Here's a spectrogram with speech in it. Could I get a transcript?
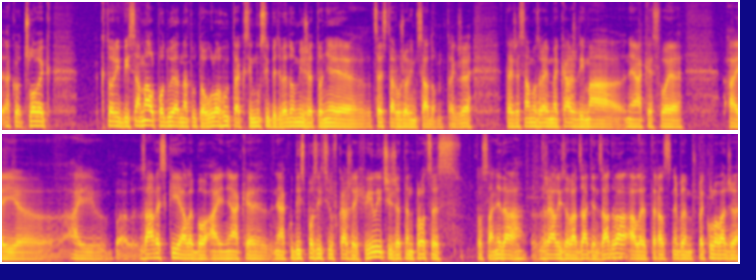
Ako človek, ktorý by sa mal podujať na túto úlohu, tak si musí byť vedomý, že to nie je cesta rúžovým sadom. Takže Takže samozrejme každý má nejaké svoje aj, e, aj záväzky alebo aj nejaké, nejakú dispozíciu v každej chvíli, čiže ten proces to sa nedá zrealizovať za deň, za dva, ale teraz nebudem špekulovať, že,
